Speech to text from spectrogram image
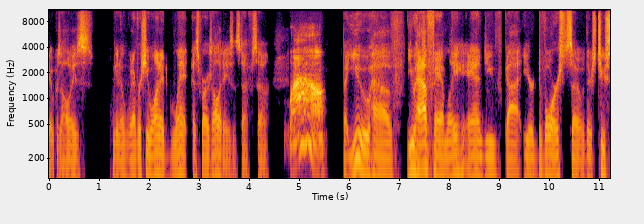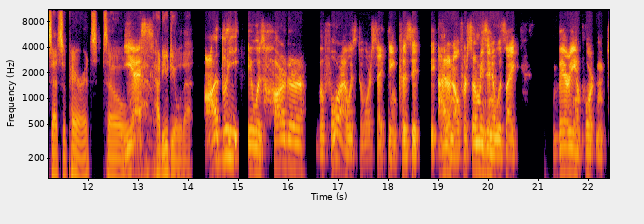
it was always, you know, whatever she wanted went as far as holidays and stuff. So wow. But you have you have family and you've got you're divorced so there's two sets of parents so Yes. how do you deal with that Oddly, it was harder before I was divorced, I think, because it, it, I don't know, for some reason, it was like very important,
